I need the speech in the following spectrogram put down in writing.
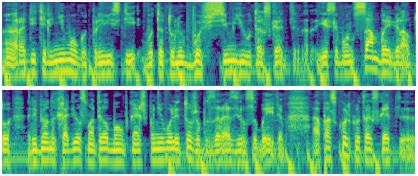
э, родители не могут привести вот эту любовь в семью, так сказать. Если бы он сам бы играл, то ребенок ходил, смотрел бы, он, конечно, по неволе тоже бы заразился бы этим. А поскольку, так сказать, э,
